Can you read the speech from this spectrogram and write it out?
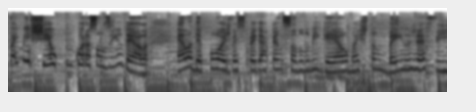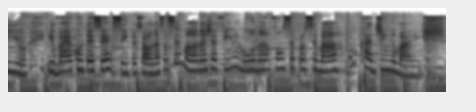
vai mexer com o coraçãozinho dela. Ela depois vai se pegar pensando no Miguel, mas também no Jefinho. E vai acontecer sim, pessoal. Nessa semana, Jefinho e Luna vão se aproximar um cadinho mais.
